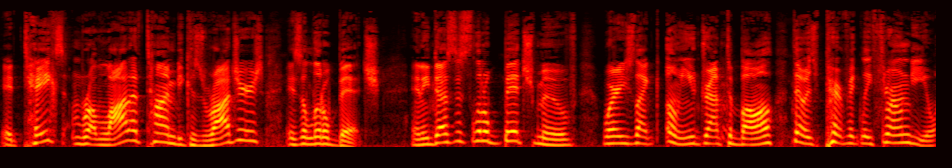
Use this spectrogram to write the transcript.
It takes a lot of time because Rodgers is a little bitch. And he does this little bitch move where he's like, "Oh, you dropped a ball that was perfectly thrown to you.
